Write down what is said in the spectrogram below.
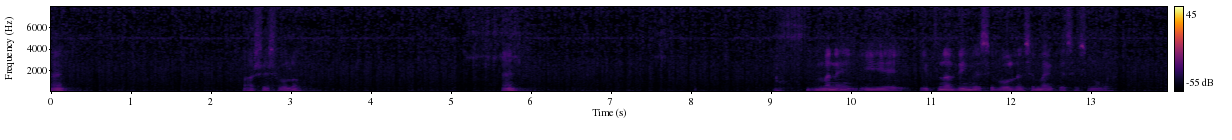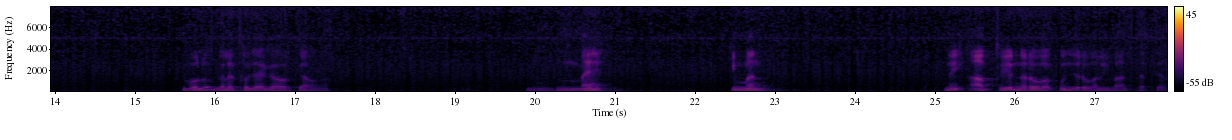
हैं? आशीष बोलो। हैं मैंने धीमे से बोलने से मैं कैसे सुनूँगा? बोलो, गलत हो जाएगा और क्या होगा? मैं कि मन? नहीं, आप तो ये नरो व कुंजरो वाली बात करते हो।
